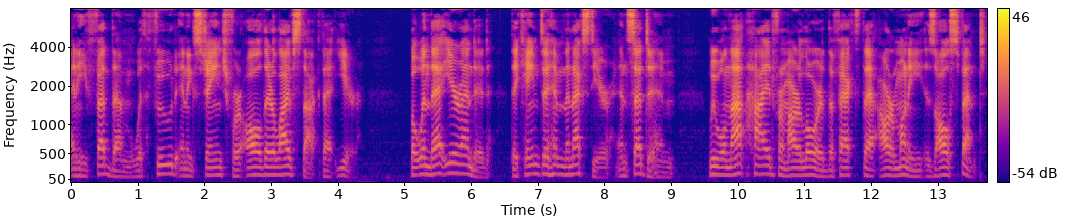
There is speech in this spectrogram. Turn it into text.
and he fed them with food in exchange for all their livestock that year. But when that year ended, they came to him the next year, and said to him, we will not hide from our Lord the fact that our money is all spent,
